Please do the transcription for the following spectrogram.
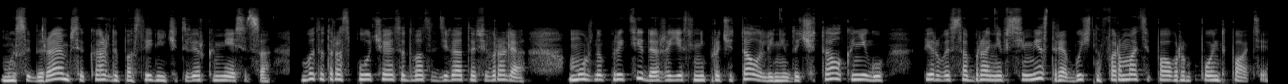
Мы собираемся каждый последний четверг месяца. В этот раз получается 29 февраля. Можно прийти, даже если не прочитал или не дочитал книгу. Первое собрание в семестре обычно в формате PowerPoint Party.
